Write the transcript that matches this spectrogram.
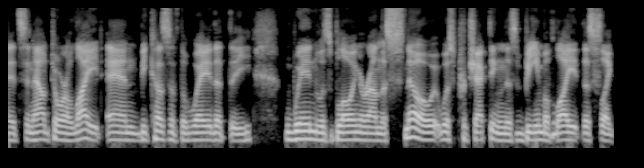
it's an outdoor light and because of the way that the wind was blowing around the snow it was projecting this beam of light this like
